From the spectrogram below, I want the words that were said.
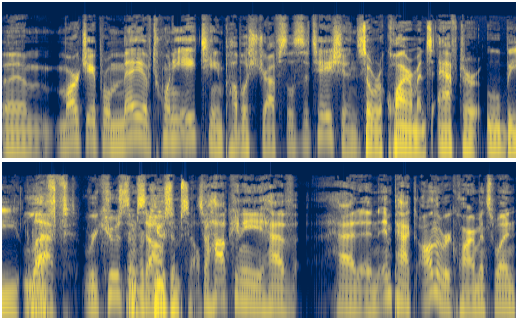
um, March, April, May of 2018 published draft solicitations. So requirements after Ubhi left, left recused himself. Recused himself. So how can he have had an impact on the requirements when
